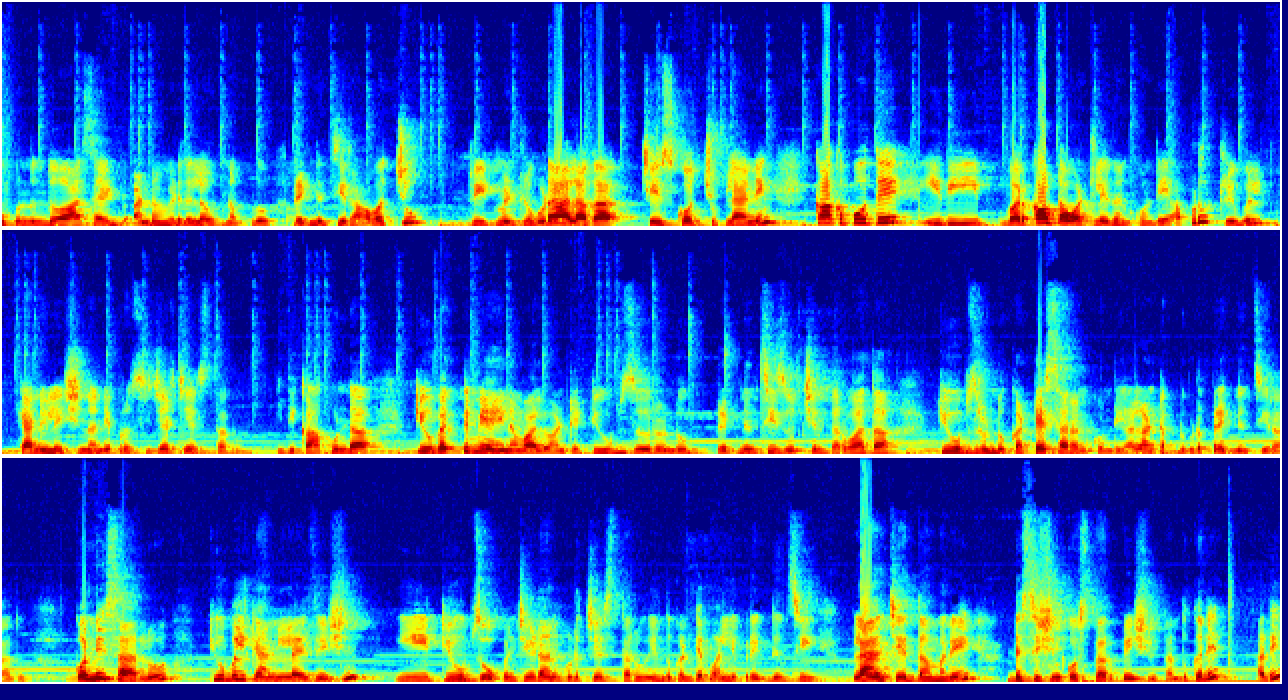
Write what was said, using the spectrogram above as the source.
ఓపెన్ ఉందో ఆ సైడ్ అండం విడుదలవుతున్నప్పుడు ప్రెగ్నెన్సీ రావచ్చు. ట్రీట్మెంట్లు కూడా అలాగా చేసుకోవచ్చు ప్లానింగ్. కాకపోతే ఇది వర్కౌట్ అవ్వట్లేదు అనుకోండి అప్పుడు ట్రిబుల్ క్యాన్యులేషన్ అనే ప్రొసీజర్ చేస్తారు. ఇది కాకుండా ట్యూబెక్టమీ అయిన వాళ్ళు అంటే ట్యూబ్స్ రెండు ప్రెగ్నెన్సీస్ వచ్చిన తర్వాత ట్యూబ్స్ రెండు కట్టేశారనుకోండి అలాంటప్పుడు కూడా ప్రెగ్నెన్సీ రాదు. కొన్నిసార్లు ట్యూబుల్ క్యానలైజేషన్ ఈ ట్యూబ్స్ ఓపెన్ చేయడానికి కూడా చేస్తారు. ఎందుకంటే మళ్ళీ ప్రెగ్నెన్సీ ప్లాన్ చేద్దామనే డెసిషన్కి వస్తారు పేషెంట్ అందుకనే అది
